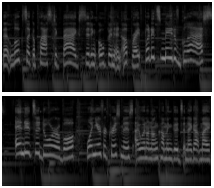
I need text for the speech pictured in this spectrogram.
that looks like a plastic bag sitting open and upright, but it's made of glass and it's adorable. One year for Christmas, I went on Uncommon Goods and I got my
